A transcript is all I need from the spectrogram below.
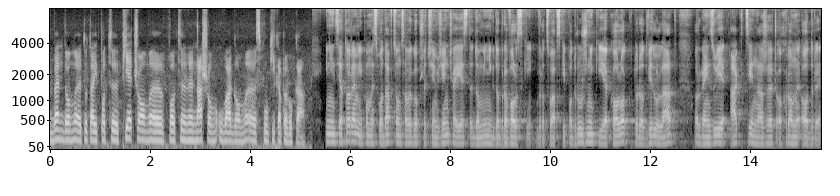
będą tutaj pod pieczą, pod naszą uwagą spółki KPWK. Inicjatorem i pomysłodawcą całego przedsięwzięcia jest Dominik Dobrowolski, wrocławski podróżnik i ekolog, który od wielu lat organizuje akcje na rzecz ochrony Odry,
